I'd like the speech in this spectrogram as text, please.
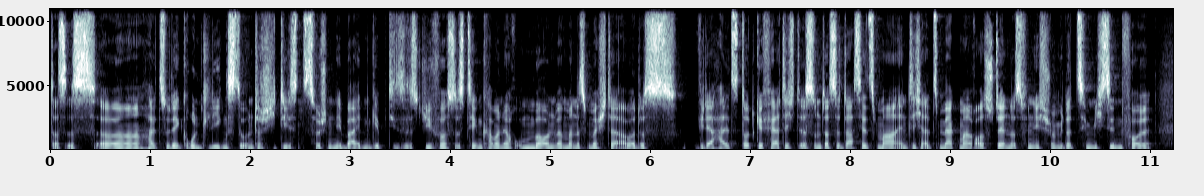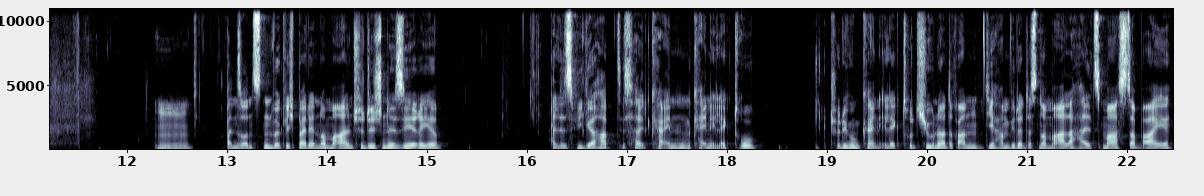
Das ist äh, halt so der grundlegendste Unterschied, den es zwischen den beiden gibt. Dieses GeForce-System kann man ja auch umbauen, wenn man es möchte, aber das, wie der Hals dort gefertigt ist und dass sie das jetzt mal endlich als Merkmal rausstellen, das finde ich schon wieder ziemlich sinnvoll. Mhm. Ansonsten wirklich bei der normalen Traditional-Serie, alles wie gehabt, ist halt kein, kein Elektro, Entschuldigung, kein Elektro-Tuner dran. Die haben wieder das normale Halsmaß dabei.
